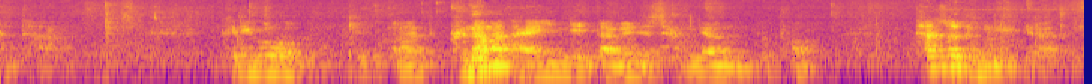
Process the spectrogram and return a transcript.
않다. 그리고 어, 그나마 다행인 게 있다면 이제 작년부터 탄소 중립이라든가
